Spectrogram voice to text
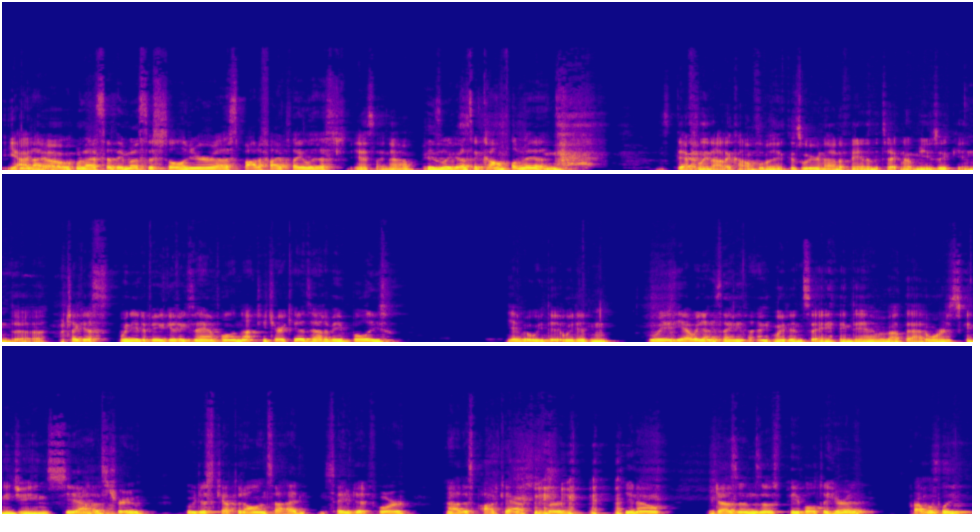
Yeah, when I know. when I said they must have stolen your uh, Spotify playlist. yes, I know. He's like, It's- that's a compliment. it's definitely not a compliment because we were not a fan of the techno music, and uh, Which I guess we need to be a good example and not teach our kids how to be bullies. yeah, but we did we didn't We yeah, we didn't say anything. we didn't say anything to him about that or his skinny jeans. Yeah, that's Uh, true. We just kept it all inside and saved it for uh, this podcast for you know dozens of people to hear it, probably.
